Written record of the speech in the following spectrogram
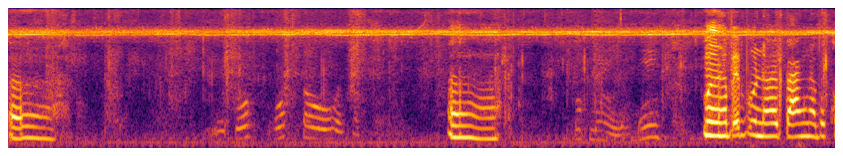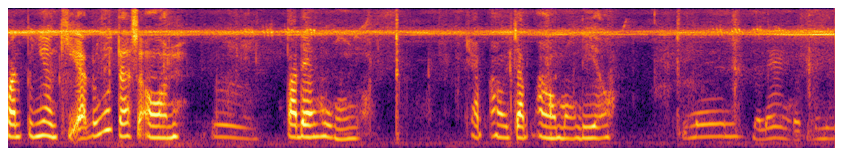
เออมีกบกบโตค่ะเออกบใหญ่เด้มือไปบุญน้อยปังนะไปควันไปเยี่ยมเขียรู้ตาสะออนตาแดงหงอยจับเอาจับเอามองเดียวที่แม่นมาแรงกับที่แม่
